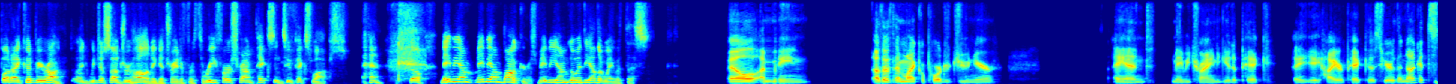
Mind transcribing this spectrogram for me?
but I could be wrong. We just saw Jrue Holiday get traded for three first round picks and two pick swaps. And so maybe I'm maybe I'm bonkers. Maybe I'm going the other way with this. Well, I mean, other than Michael Porter Jr. and maybe trying to get a pick, a, a higher pick this year, the Nuggets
